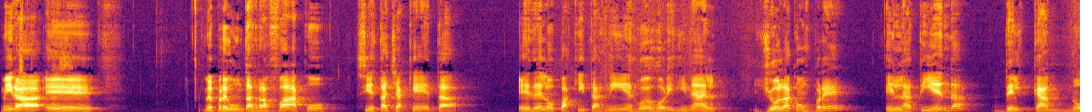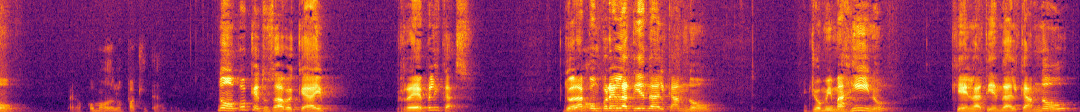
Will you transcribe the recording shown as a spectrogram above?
Mira, eh, me pregunta Rafaco si esta chaqueta es de los paquitaníes o es original. Yo la compré en la tienda del Camp Nou. ¿Pero cómo de los paquistaníes? No, porque tú sabes que hay réplicas. Yo la compré en la tienda del Camp Nou. Yo me imagino que en la tienda del Camp Nou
